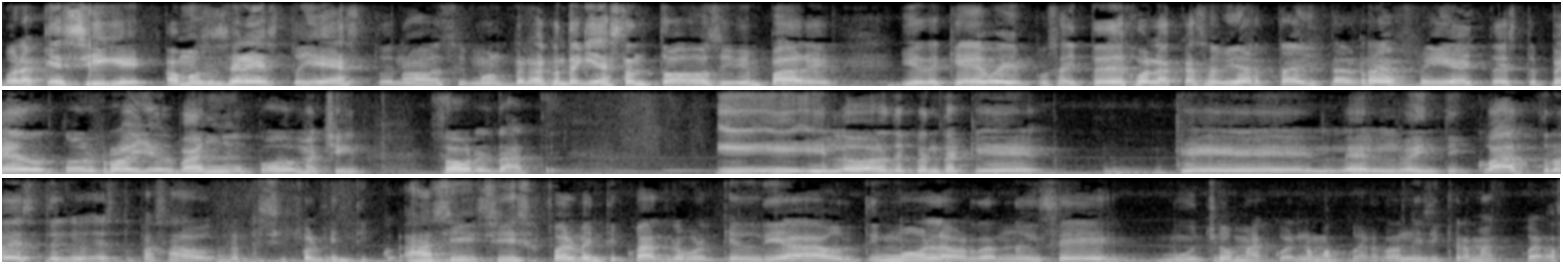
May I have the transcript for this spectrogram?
¿Ahora qué sigue? Vamos a hacer esto y esto, ¿no, Simón? Pero haz cuenta que ya están todos y bien padre. Y es de que, eh, güey, pues ahí te dejo la casa abierta, y está el refri, ahí está este pedo, todo el rollo, el baño, todo machín. Sobre, date. Y, y, y luego de cuenta que que el, 24, este, este pasado, creo que sí fue el 24. Ah, sí, sí, fue el 24, porque el día último, la verdad, no hice mucho, me acuerdo, no me acuerdo, ni siquiera me acuerdo.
